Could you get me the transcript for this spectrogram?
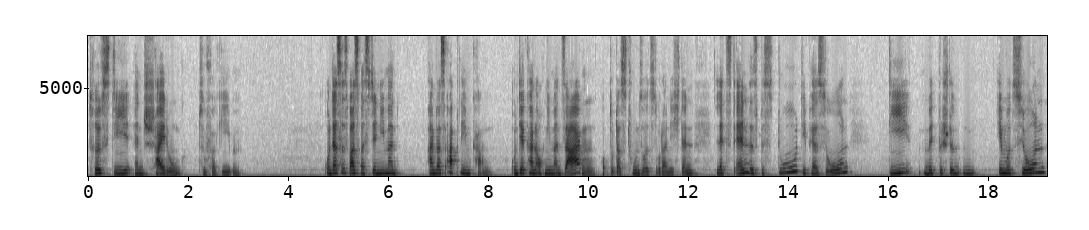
triffst die Entscheidung zu vergeben. Und das ist was, was dir niemand anders abnehmen kann. Und dir kann auch niemand sagen, ob du das tun sollst oder nicht. Denn letztendlich bist du die Person, die mit bestimmten Emotionen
